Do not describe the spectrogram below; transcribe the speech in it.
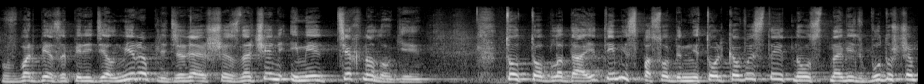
В борьбе за передел мира определяющее значение имеют технологии – тот, кто обладает ими, способен не только выстоять, но установить в будущем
